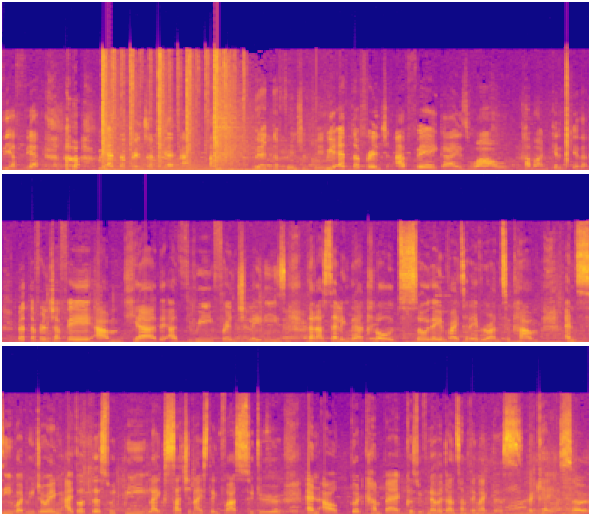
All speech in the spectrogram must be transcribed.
We're at the French Affair. We're at the French Affair. We're at the French Affair, guys. Wow. Come on, get it together. We're at the French Affair. Um, here there are three French ladies that are selling their clothes. So they invited everyone to come and see what we're doing. I thought this would be like such a nice thing for us to do and our good comeback because we've never done something like this. Okay, so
